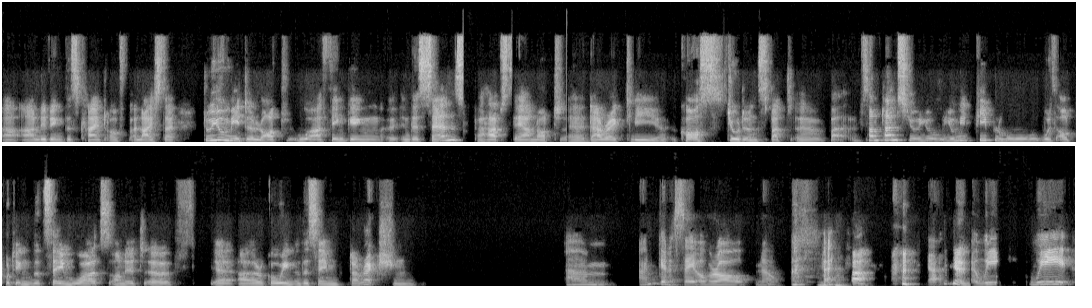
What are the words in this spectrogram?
uh, are living this kind of a lifestyle? Do you meet a lot who are thinking uh, in this sense? Perhaps they are not uh, directly uh, course students, but, uh, but sometimes you, you you meet people who, without putting the same words on it, are going in the same direction. Um, I'm gonna say overall, no. ah. yeah. We we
